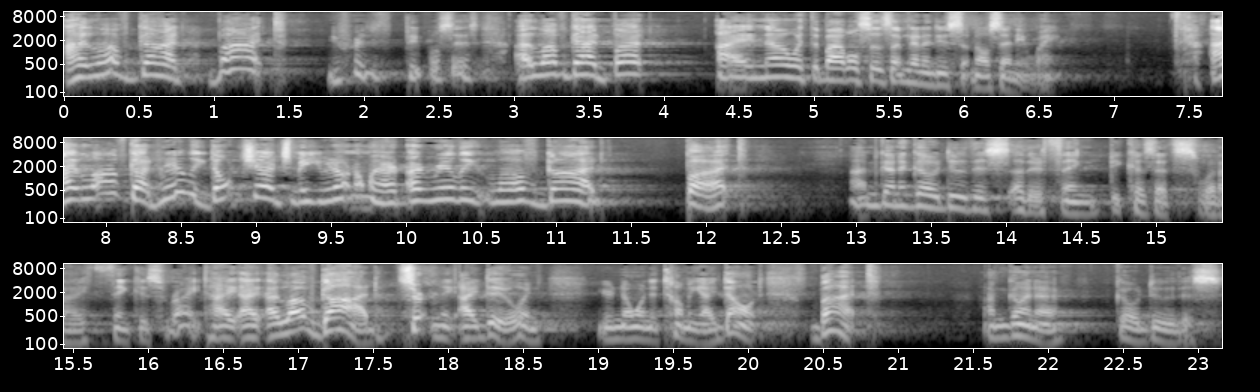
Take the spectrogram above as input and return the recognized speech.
I love God, but, you've heard people say this, I love God, but I know what the Bible says I'm going to do something else anyway. I love God, really, don't judge me, you don't know my heart. I really love God, but I'm going to go do this other thing because that's what I think is right. I, I, I, love God. Certainly I do. And you're no one to tell me I don't. But I'm going to go do this.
